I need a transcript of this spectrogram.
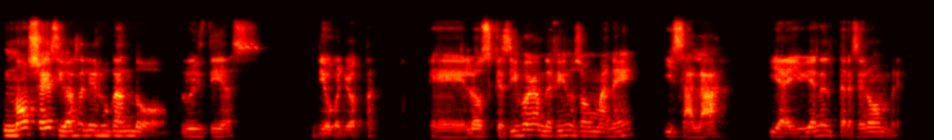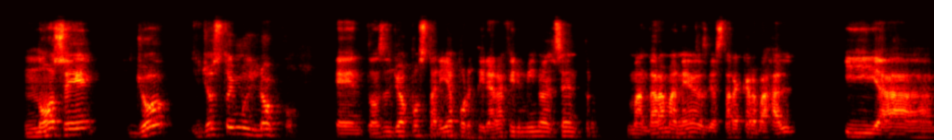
No sé si va a salir jugando Luis Díaz, Diogo Jota. Eh, los que sí juegan de fijo son Mané y Salah. Y ahí viene el tercer hombre. No sé, yo, yo estoy muy loco. entonces yo apostaría por tirar a Firmino al centro, mandar a Mané a desgastar a Carvajal y a,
